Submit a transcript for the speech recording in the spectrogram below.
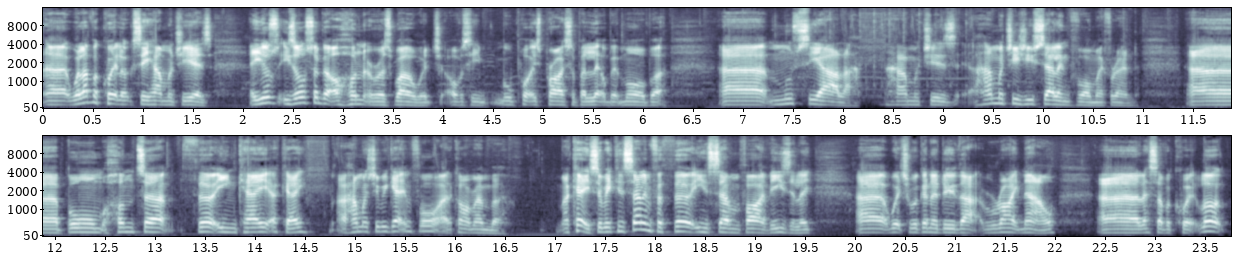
uh, we'll have a quick look, see how much he is. he's also got a hunter as well, which obviously will put his price up a little bit more. But uh, Musiala, how much is how much is you selling for, my friend? Uh, boom, Hunter, 13k. Okay, uh, how much are we getting for? I can't remember. Okay, so we can sell him for 13.75 easily, uh, which we're going to do that right now. Uh, let's have a quick look.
